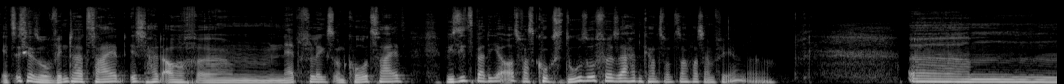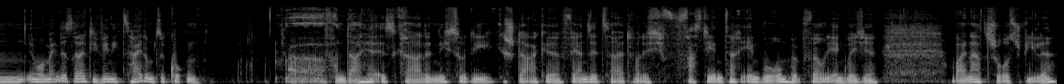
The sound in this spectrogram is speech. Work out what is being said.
Jetzt ist ja so Winterzeit, ist halt auch ähm, Netflix und Co-Zeit. Wie sieht's bei dir aus? Was guckst du so für Sachen? Kannst du uns noch was empfehlen? Ähm, Im Moment ist relativ wenig Zeit, um zu gucken. Äh, von daher ist gerade nicht so die starke Fernsehzeit, weil ich fast jeden Tag irgendwo rumhüpfe und irgendwelche Weihnachtsshows spiele.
